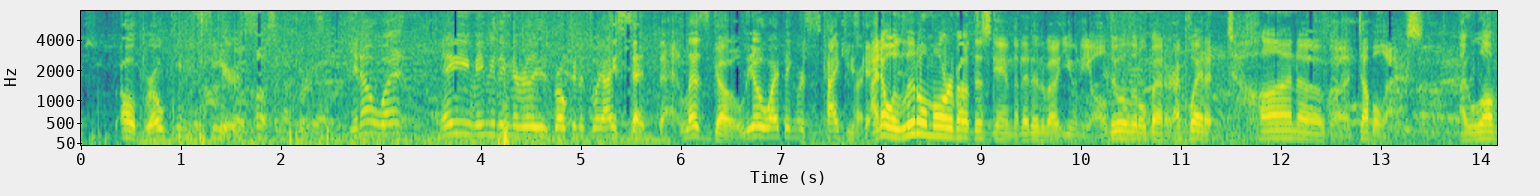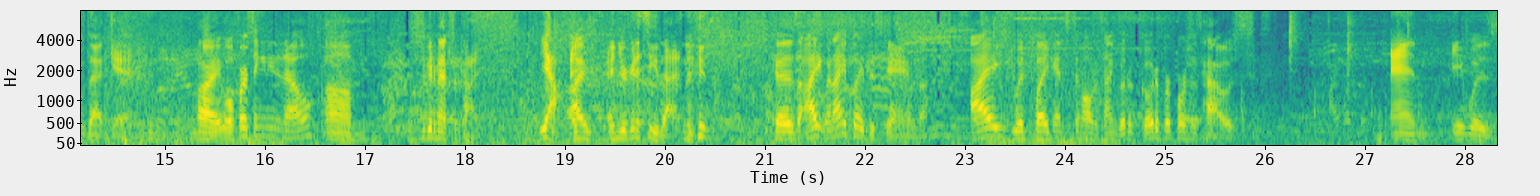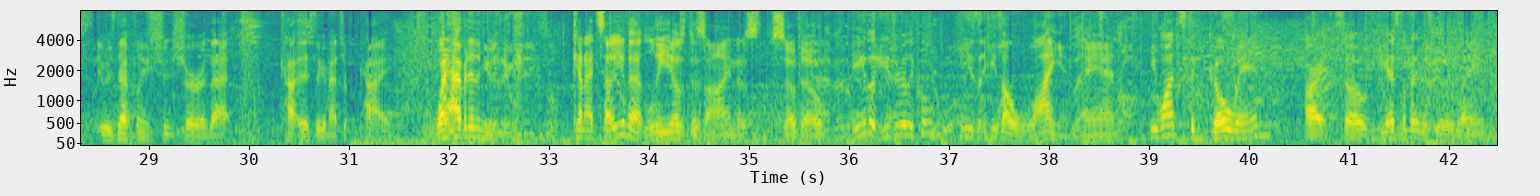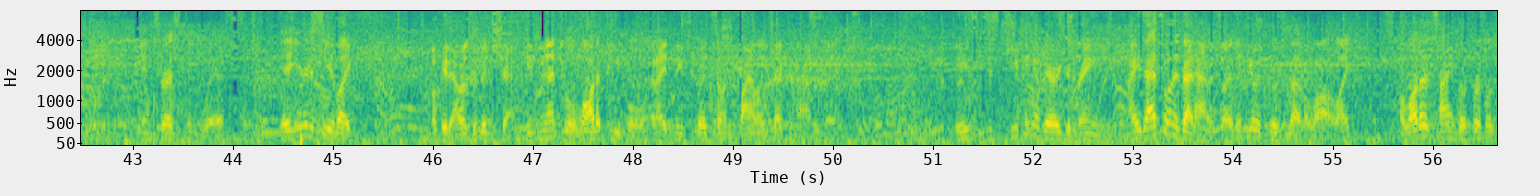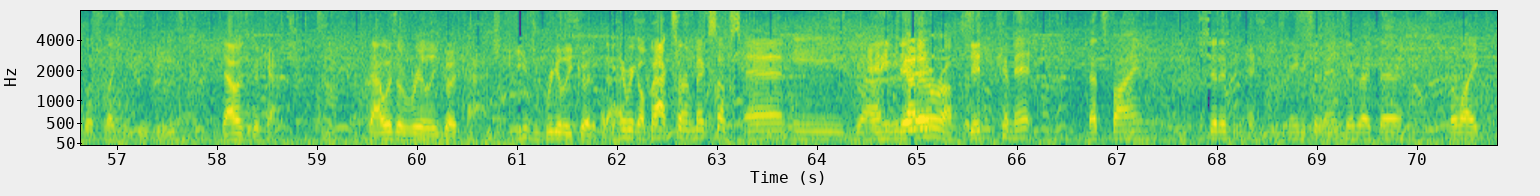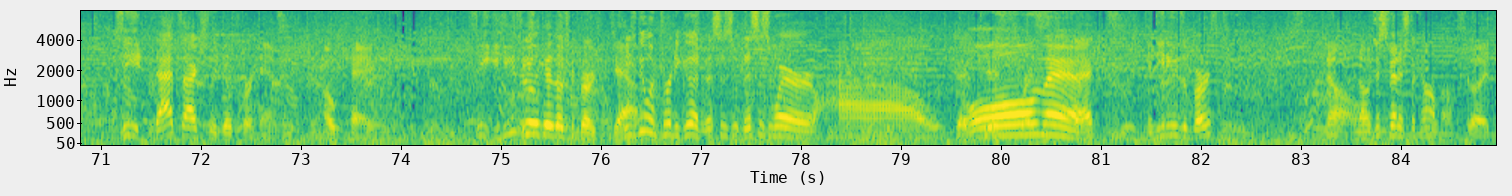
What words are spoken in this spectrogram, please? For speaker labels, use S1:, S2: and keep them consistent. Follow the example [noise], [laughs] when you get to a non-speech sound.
S1: Spheres.
S2: Oh, Broken
S1: fears. You're good.
S2: You know what? Maybe maybe the thing that really is broken is the way I said that. Let's go. Leo Whitefang versus Ky Kiske.
S1: I know a little more about this game than I did about Uni. I'll do a little better. I played a ton of uh, Double X. I love that game.
S2: All right. Well, first thing you need to know, um, this is a good match for Ky.
S1: Yeah,
S2: I,
S1: I,
S2: and you're gonna see that [laughs] because I when I played this game, I would play against him all the time. Go to go to Bertforce's house, and it was it was definitely sure that Ky, this is a good matchup for Ky. What happened in the music?
S1: can I tell you that Leo's design is so dope?
S2: He look, he's really cool. He's he's a lion, man. He wants to go in. All right, so he has to play this really lane. Interesting whiff. Yeah, you're gonna see like, okay, that was a good check. He's doing that to a lot of people, and I think it's good someone finally checked him out of it. He's just keeping a very good range. I, that's one of his bad habits, so I think he always goes for that a lot. Like, a lot of the time, Bertforce always goes for like some DPs. That was a good catch. That was a really good catch. He's really good at that.
S1: Here we go, back turn mix-ups, and he got,
S2: and he,
S1: he
S2: did
S1: got interrupted.
S2: Didn't commit. That's fine. Should have maybe should have anti right there. But like, see, that's actually good for him. Okay. See, he's really good at those conversions. Yeah.
S1: He's doing pretty good. This is this is where
S2: Wow. The
S1: Oh, man.
S2: Did he use a burst? No.
S1: no, just finish the combo.
S2: Good.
